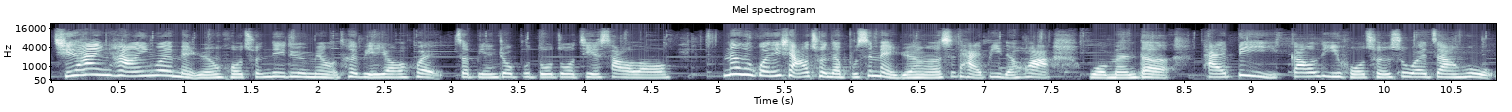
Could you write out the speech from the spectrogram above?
其他银行因为美元活存利率没有特别优惠，这边就不多做介绍喽。那如果你想要存的不是美元，而是台币的话，我们的台币高利活存数位账户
